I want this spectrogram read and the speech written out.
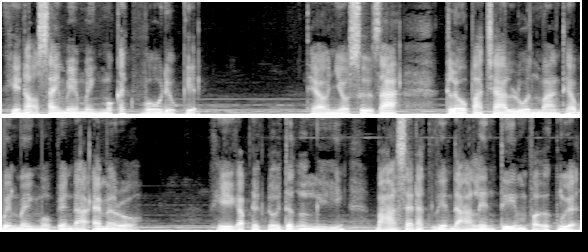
khiến họ say mê mình một cách vô điều kiện. Theo nhiều sử gia, Cleopatra luôn mang theo bên mình một viên đá emerald. Khi gặp được đối tượng ưng ý, bà sẽ đặt viên đá lên tim và ước nguyện.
